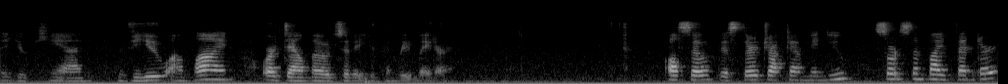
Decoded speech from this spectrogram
that you can view online or download so that you can read later. Also, this third drop-down menu sorts them by vendor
